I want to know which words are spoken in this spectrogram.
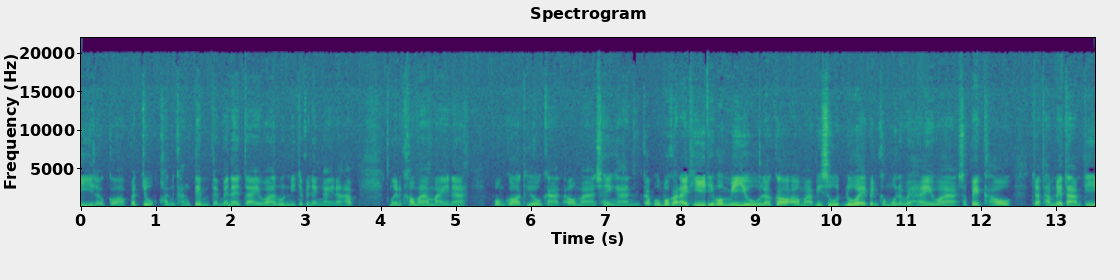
ดี แล้วก็ประจุค่อนข้างเต็ม แต่ไม่แน่ใจว่ารุ่นนี้จะเป็นยังไงนะครับ เหมือนเข้ามาใหม่นะ ผมก็ถือโอกาสเอามาใช้งานกับอุปกรณ์ไอทีที่ผมมีอยู่ แล้วก็เอามาพิสูจน์ด้วยเป็นข้อมูลเอาไว้ให้ว่าสเปคเขาจะทำได้ตามที่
